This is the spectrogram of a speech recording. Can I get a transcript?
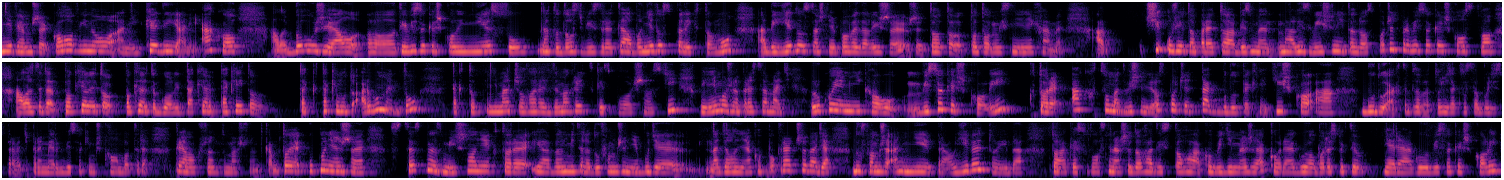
neviem, že koho vinou, ani kedy, ani ako, ale bohužiaľ uh, tie vysoké školy nie sú na to dosť vyzreté alebo nedospeli k tomu, aby jednoznačne povedali, že, že toto, toto my si nenecháme. A či už je to preto, aby sme mali zvýšený ten rozpočet pre vysoké školstvo, ale teda pokiaľ je to, pokiaľ je to kvôli také, takejto tak, takémuto argumentu, tak to nemá čo hľadať v demokratickej spoločnosti, kde nemôžeme predsa mať rukojemníkov vysoké školy, ktoré ak chcú mať vyšší rozpočet, tak budú pekne tiško a budú akceptovať to, že takto sa bude správať premiér k vysokým školám, alebo teda priamo k študentom a študentkám. To je úplne, že cestné zmýšľanie, ktoré ja veľmi teda dúfam, že nebude naďalej nejako pokračovať a dúfam, že ani nie je pravdivé, to je iba to, aké sú vlastne naše dohady z toho, ako vidíme, že ako reagujú, alebo respektíve nereagujú vysoké školy.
